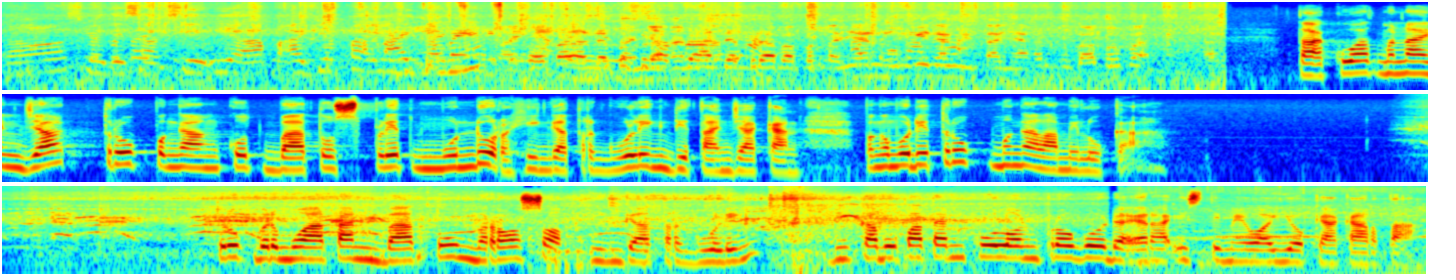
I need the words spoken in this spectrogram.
Oh, sebagai saksi, ya apa aja Pak? Bapak ada beberapa, ada beberapa pertanyaan mungkin yang ditanyakan ke Bapak Pak. Tak kuat menanjak, truk pengangkut batu split mundur hingga terguling di tanjakan. Pengemudi truk mengalami luka. Truk bermuatan batu merosot hingga terguling di Kabupaten Kulon Progo, daerah istimewa Yogyakarta.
